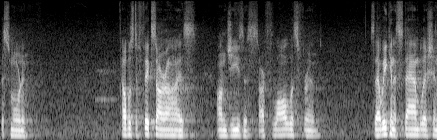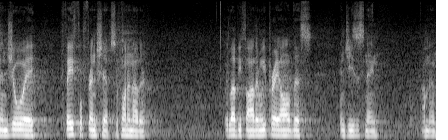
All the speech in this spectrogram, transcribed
this morning. Help us to fix our eyes on Jesus, our flawless friend, so that we can establish and enjoy faithful friendships with one another. We love you, Father, and we pray all this in Jesus' name. Amen.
